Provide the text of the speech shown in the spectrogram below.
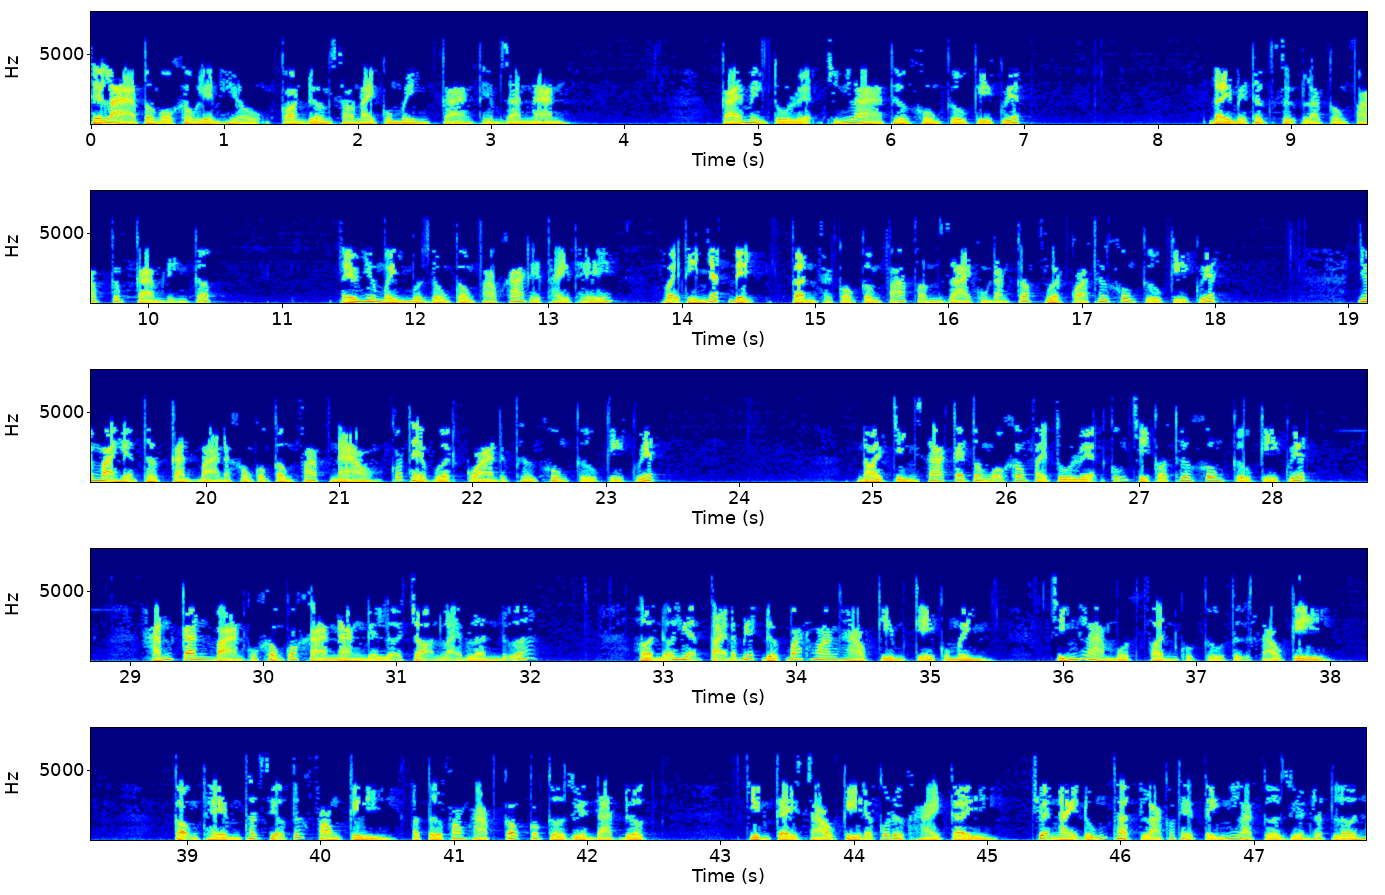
Thế là Tô Ngộ Không liền hiểu con đường sau này của mình càng thêm gian nan. Cái mình tu luyện chính là thường khung cửu kỳ quyết. Đây mới thực sự là công pháp cấp cam đỉnh cấp. Nếu như mình muốn dùng công pháp khác để thay thế, vậy thì nhất định cần phải có công pháp phẩm dài cùng đẳng cấp vượt qua thứ khung cửu kỳ quyết. Nhưng mà hiện thực căn bản đã không có công pháp nào có thể vượt qua được thương khung cửu kỳ quyết. Nói chính xác cái Tô ngộ không phải tu luyện cũng chỉ có thương khung cửu kỳ quyết. Hắn căn bản cũng không có khả năng để lựa chọn lại một lần nữa. Hơn nữa hiện tại đã biết được bát hoang hào kìm kỳ của mình, chính là một phần của cửu tự sáo kỳ. Cộng thêm thất diệu tức phong kỳ, ở tử phong hạp cốc có cơ duyên đạt được. Chín cây sáo kỳ đã có được hai cây, chuyện này đúng thật là có thể tính là cơ duyên rất lớn.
